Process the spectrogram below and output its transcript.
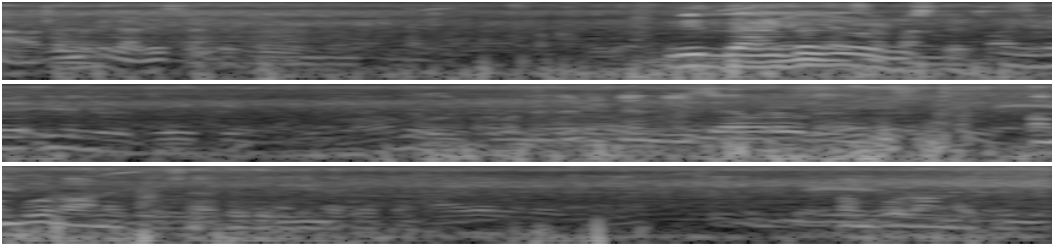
ఆటోమేటిక్ అదే. స్టార్ట్ అవుతుంది. మీరు దాంట్లో పంపు కూడా ఆన్ అయిపోయింది సార్ తిరిగిన తర్వాత. పంపు కూడా ఆన్ అయిపోయింది.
